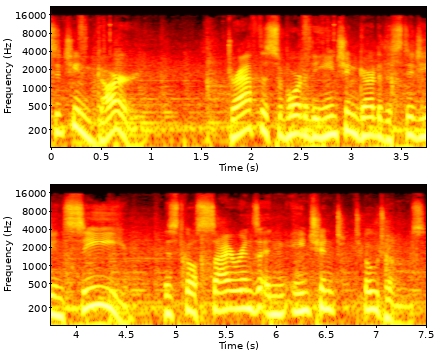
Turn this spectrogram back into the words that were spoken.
Stygian Guard. Draft the support of the Ancient Guard of the Stygian Sea. Mystical sirens and ancient totems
